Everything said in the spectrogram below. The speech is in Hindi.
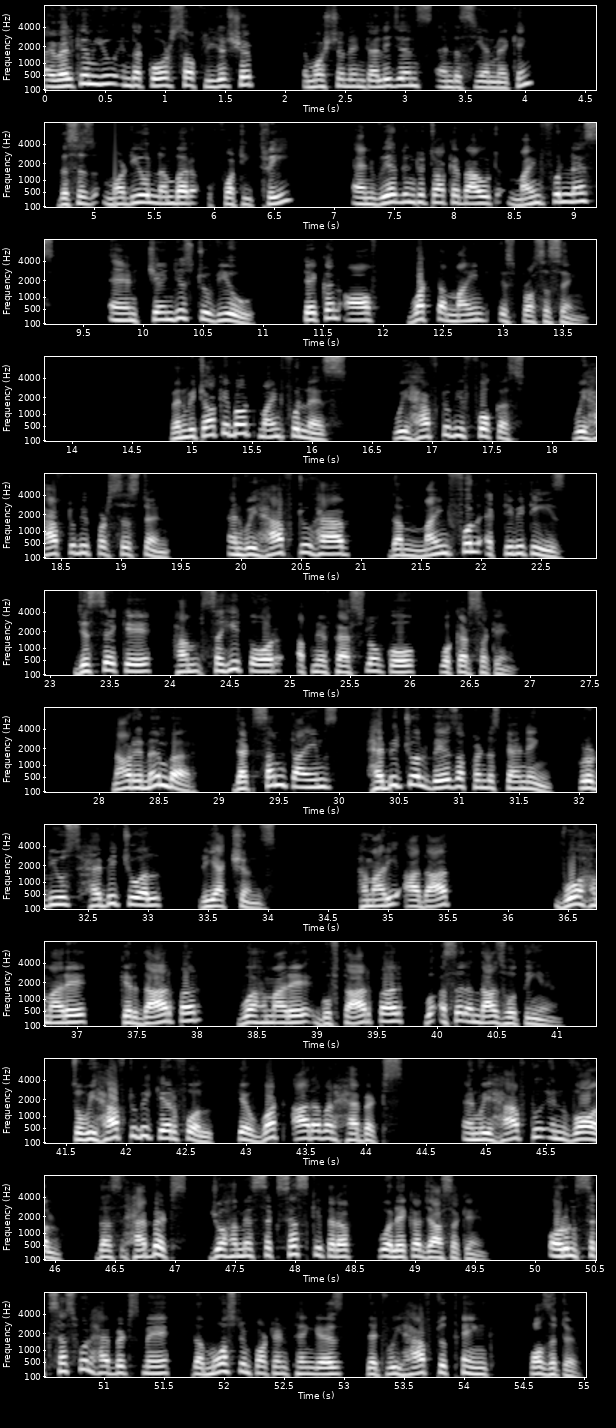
I welcome you in the course of Leadership, Emotional Intelligence and Decision Making. This is module number 43 and we are going to talk about mindfulness and changes to view taken of what the mind is processing. When we talk about mindfulness, we have to be focused, we have to be persistent and we have to have the mindful activities जिससे कि हम सही तौर अपने फैसलों को वो कर सकें Now remember that sometimes habitual ways of understanding produce habitual reactions. हमारी आदत, वो हमारे किरदार पर, वो हमारे गुफ्तार पर, वो असरअंदाज होती हैं। So we have to be careful कि what are our habits and we have to involve the habits जो हमें सक्सेस की तरफ़ वो लेकर जा सकें। और उन सक्सेसफुल हैबिट्स में the most important thing is that we have to think positive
